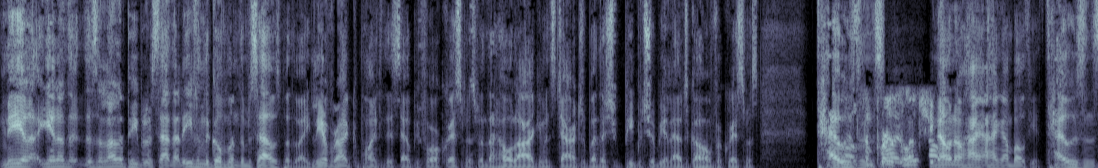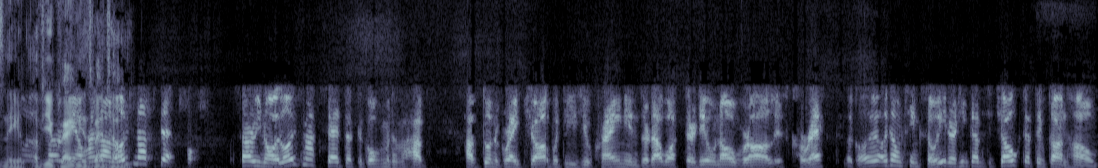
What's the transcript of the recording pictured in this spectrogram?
Neil, you know, there's a lot of people who said that, even the government themselves, by the way. Leo Varadkar pointed this out before Christmas when that whole argument started whether should, people should be allowed to go home for Christmas. Thousands. Well, No, no, hang, hang on, both of you. Thousands, Neil, of Sorry, Ukrainians now, hang went on. home. I've not said, sorry, Noel. I've not said that the government have, have have done a great job with these Ukrainians or that what they're doing overall is correct. Like I, I don't think so either. I think that's a joke that they've gone home,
